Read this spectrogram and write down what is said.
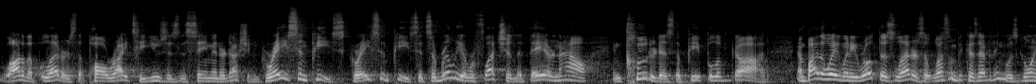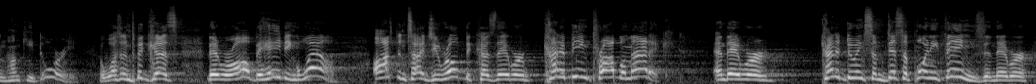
A lot of the letters that Paul writes, he uses the same introduction grace and peace, grace and peace. It's a really a reflection that they are now included as the people of God. And by the way, when he wrote those letters, it wasn't because everything was going hunky dory, it wasn't because they were all behaving well. Oftentimes, he wrote because they were kind of being problematic and they were kind of doing some disappointing things and they were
